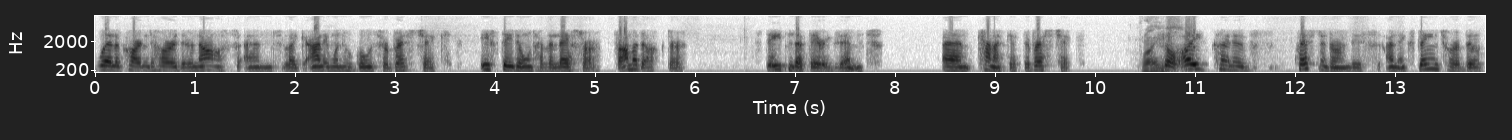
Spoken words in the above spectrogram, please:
Well, according to her, they're not. And like anyone who goes for a breast check, if they don't have a letter from a doctor stating that they're exempt, um, cannot get the breast check. Right. So I kind of questioned her on this and explained to her about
